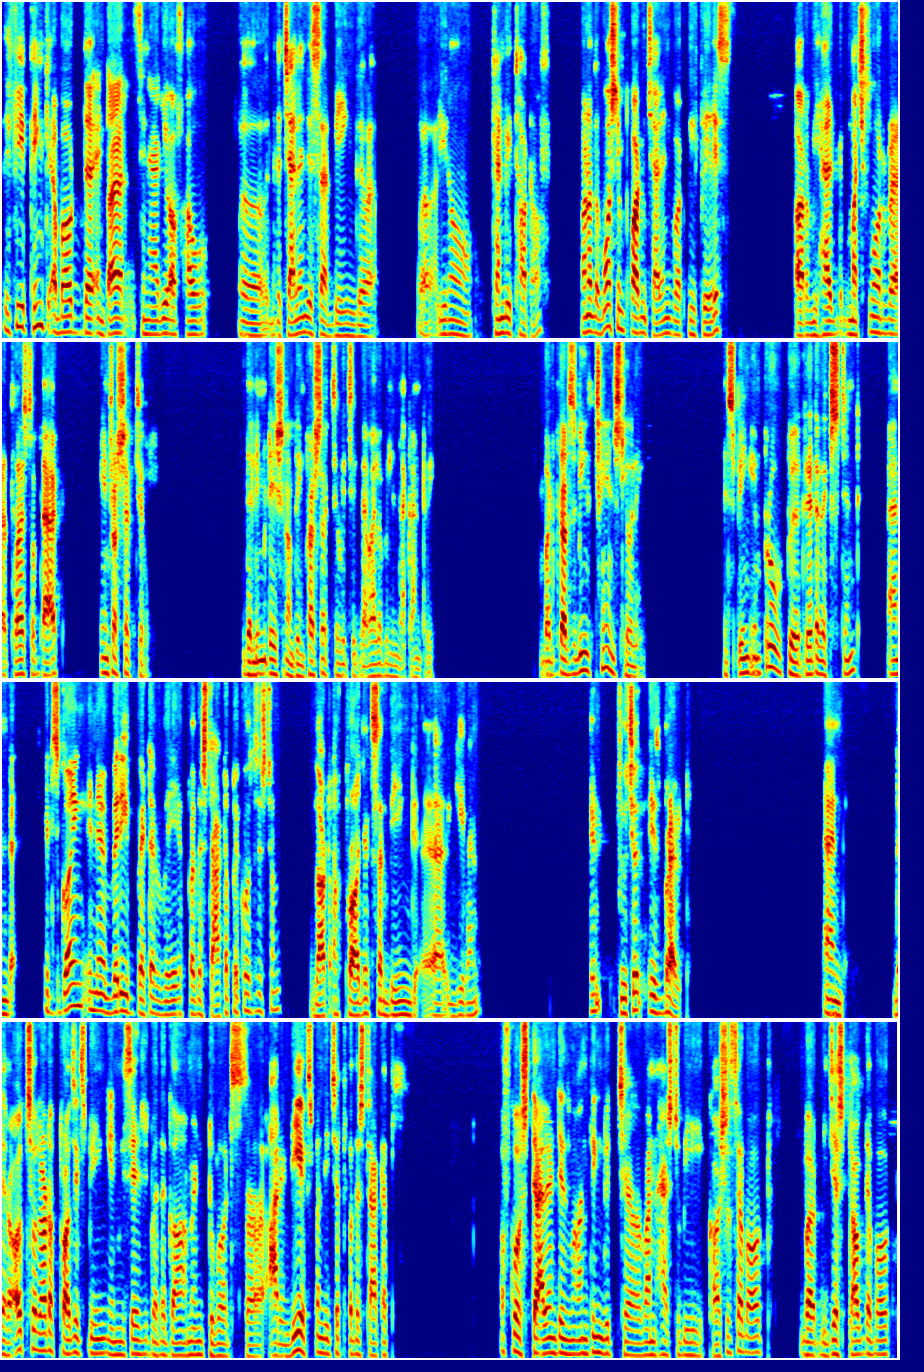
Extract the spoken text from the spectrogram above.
If you think about the entire scenario of how uh, the challenges are being uh, uh, you know can be thought of one of the most important challenge what we face or we had much more uh, thrust of that infrastructure the limitation of the infrastructure which is available in the country. But that's being changed slowly. It's being improved to a greater extent and it's going in a very better way for the startup ecosystem. A lot of projects are being uh, given. Future is bright. And there are also a lot of projects being envisaged by the government towards uh, R&D expenditure for the startups. Of course, talent is one thing which uh, one has to be cautious about, but we just talked about,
